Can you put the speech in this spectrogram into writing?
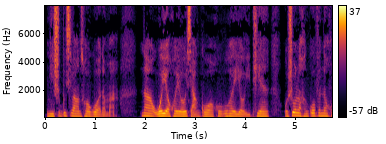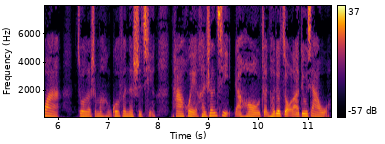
你是不希望错过的嘛。那我也会有想过，会不会有一天我说了很过分的话，做了什么很过分的事情，他会很生气，然后转头就走了，丢下我。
